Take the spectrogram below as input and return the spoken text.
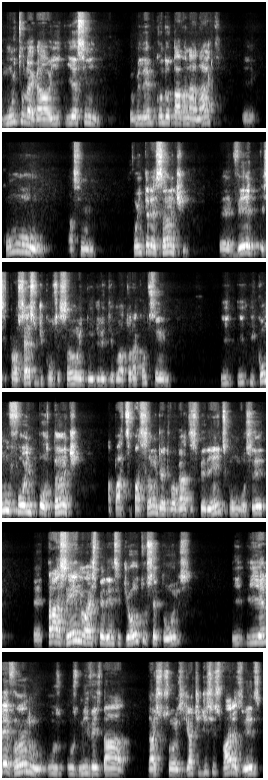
muito legal. E, e, assim, eu me lembro quando eu estava na ANAC, é, como assim foi interessante é, ver esse processo de concessão e do direito regulatório acontecendo. E, e, e, como foi importante a participação de advogados experientes como você, é, trazendo a experiência de outros setores e, e elevando os, os níveis da, das discussões. Já te disse isso várias vezes,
